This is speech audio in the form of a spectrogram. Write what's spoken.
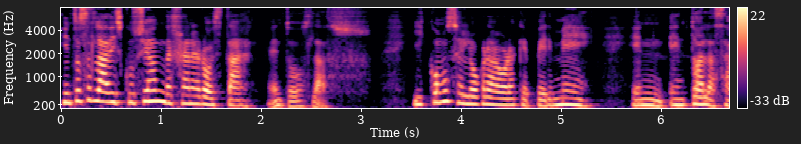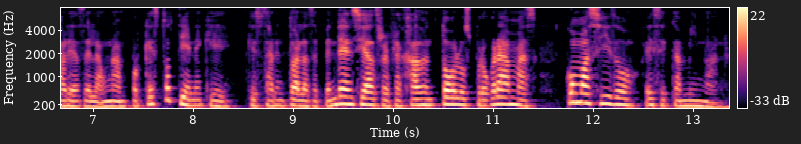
Y entonces la discusión de género está en todos lados. ¿Y cómo se logra ahora que permee en, en todas las áreas de la UNAM? Porque esto tiene que, que estar en todas las dependencias, reflejado en todos los programas. ¿Cómo ha sido ese camino, Ana?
